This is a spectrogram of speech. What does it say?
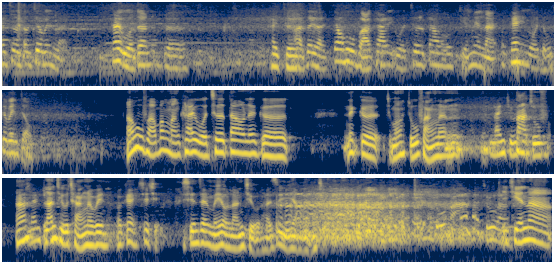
开车到这边来，开我的那个开车啊？对了，叫护法开我车到前面来，OK，我从这边走。然后护法帮忙开我车到那个那个什么厨房呢？篮球大厨房啊篮，球场那边，OK，谢谢。现在没有篮球了，还是一样篮球。以前呢、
